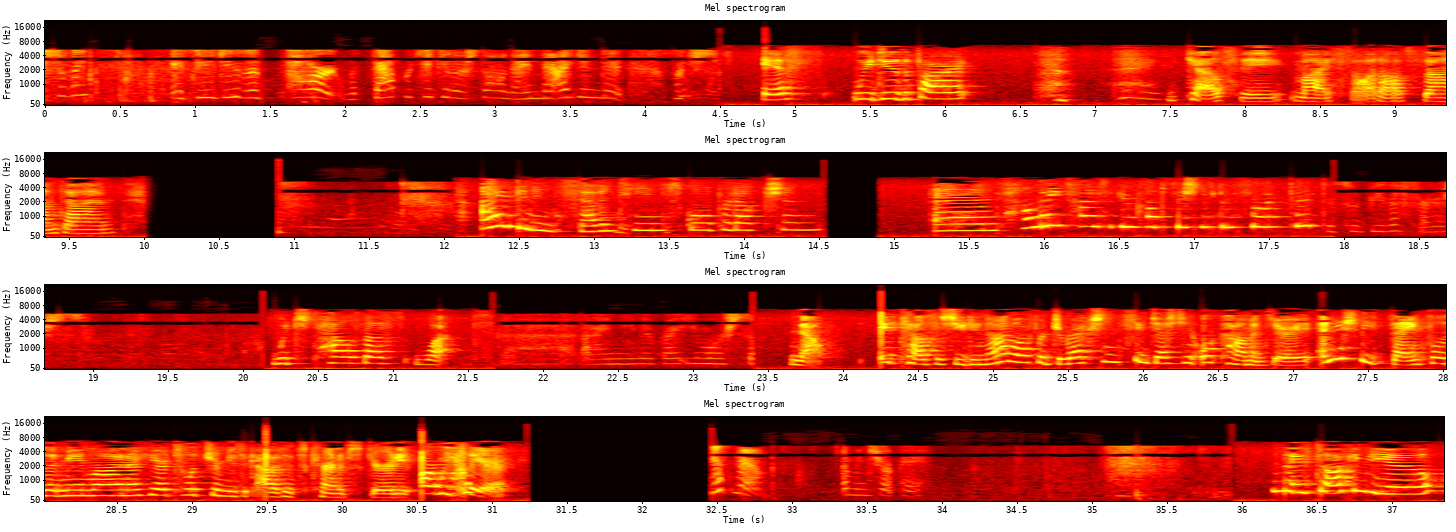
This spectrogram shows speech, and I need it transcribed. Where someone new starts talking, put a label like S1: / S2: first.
S1: Actually, if you do the part with that particular song, I imagined it. Which
S2: If we do the part, Kelsi, my sawed-off Sondheim. I've been in 17 school productions. And how many times have your compositions been selected?
S1: this would be the first
S2: Which tells us what?
S1: that I need to write you more songs.
S2: No. It tells us you do not offer direction, suggestion, or commentary, and you should be thankful that me and Ryan are here to lift your music out of its current obscurity. Are we clear?
S1: Yes, ma'am. I mean, Sharpay.
S2: Nice talking to you.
